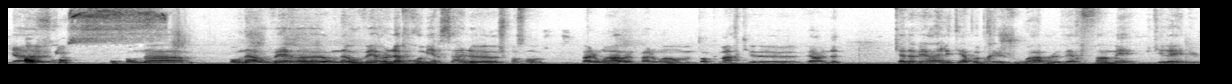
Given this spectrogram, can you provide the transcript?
Il y a- Euh, En oui. France On a, on a ouvert, euh, on a ouvert la première salle, euh, je pense, en- pas loin, pas loin en même temps que Marc. euh, vers notre Cadavera, elle était à peu près jouable vers fin mai, je dirais, du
